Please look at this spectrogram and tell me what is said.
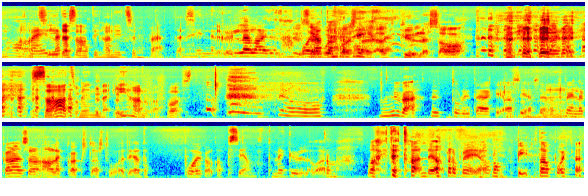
No, meillä, Siitä saat ihan itse päättää. Meillä sitten. kyllä laitetaan pojat armeijaan. Kyllä saat. saat mennä ihan vasta. Joo. No hyvä, nyt tuli tämäkin asia sen, että mm. meillä kanssa on alle 12-vuotiaita poikalapsia, mutta me kyllä varmaan laitetaan ne armeijaan oppii tapoja.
